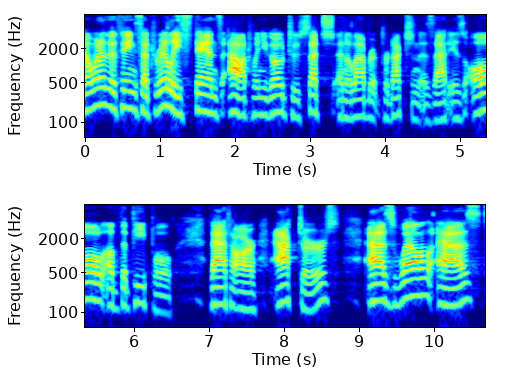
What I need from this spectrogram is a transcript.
Now, one of the things that really stands out when you go to such an elaborate production as that is all of the people that are actors, as well as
